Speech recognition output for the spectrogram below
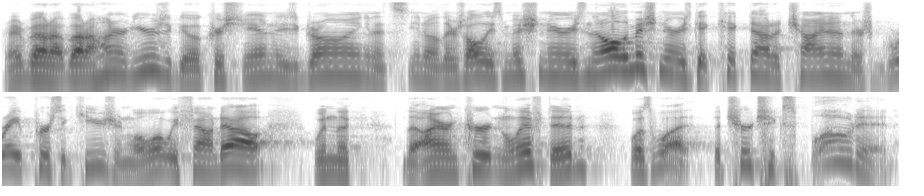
Right about about hundred years ago, Christianity is growing, and it's you know there's all these missionaries, and then all the missionaries get kicked out of China, and there's great persecution. Well, what we found out when the the Iron Curtain lifted was what the church exploded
